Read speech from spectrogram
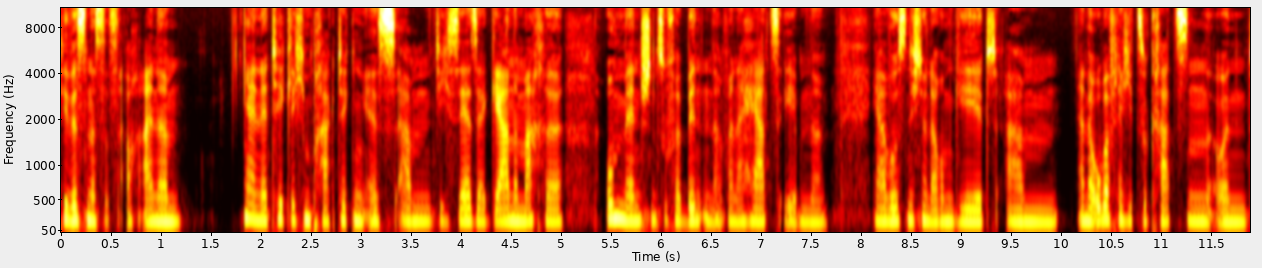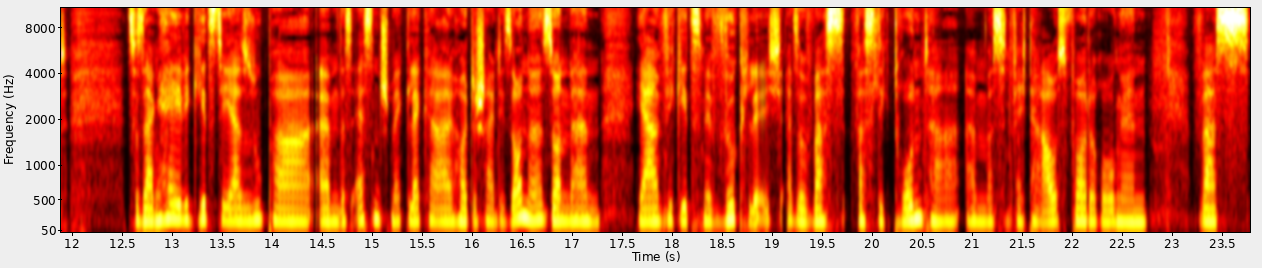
die wissen, dass es auch eine in der täglichen Praktiken ist, ähm, die ich sehr, sehr gerne mache, um Menschen zu verbinden auf einer Herzebene. Ja, wo es nicht nur darum geht, ähm, an der Oberfläche zu kratzen und zu sagen, hey, wie geht's dir ja super, ähm, das Essen schmeckt lecker, heute scheint die Sonne, sondern ja, wie geht's mir wirklich? Also was, was liegt drunter? Ähm, was sind vielleicht Herausforderungen? Was,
